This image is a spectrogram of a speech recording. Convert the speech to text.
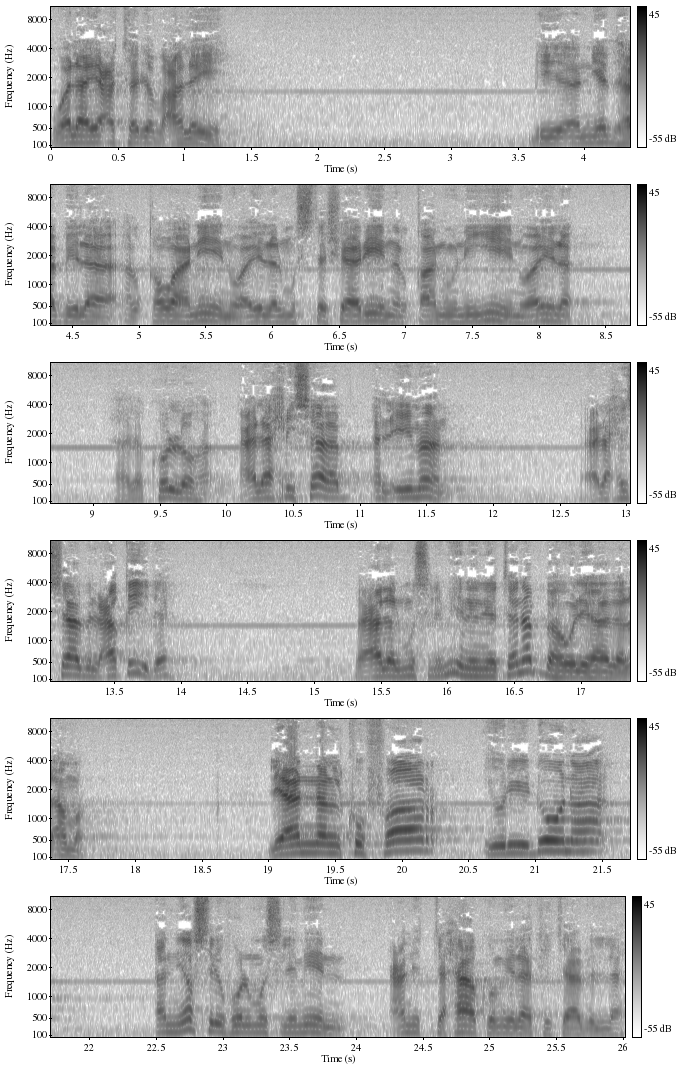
ولا يعترض عليه بأن يذهب إلى القوانين وإلى المستشارين القانونيين وإلى هذا كله على حساب الإيمان. على حساب العقيدة. فعلى المسلمين أن يتنبهوا لهذا الأمر. لأن الكفار يريدون أن يصرفوا المسلمين عن التحاكم إلى كتاب الله.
